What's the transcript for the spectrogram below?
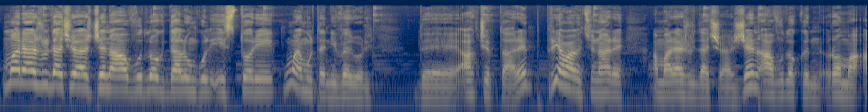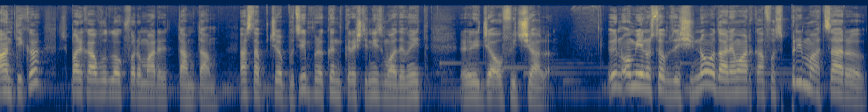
Mariajul de același gen a avut loc de-a lungul istoriei cu mai multe niveluri de acceptare. Prima menționare a mariajului de același gen a avut loc în Roma antică și pare că a avut loc fără mare tam-tam. Asta cel puțin până când creștinismul a devenit religia oficială. În 1989, Danemarca a fost prima țară,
